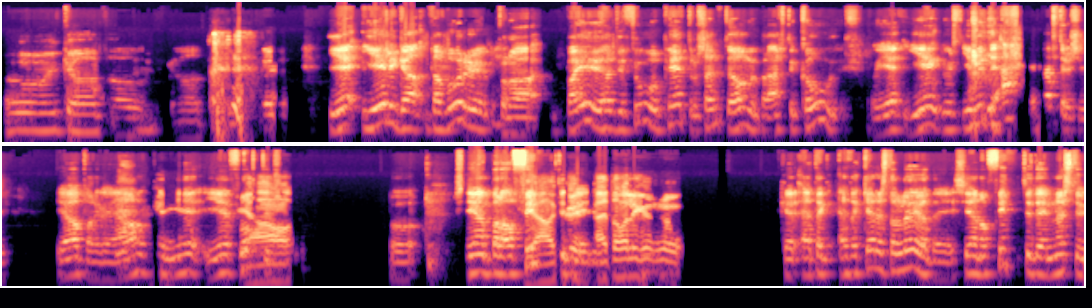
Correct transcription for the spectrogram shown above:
Oh my god. oh god Ég, ég líka, það voru bara bæðið heldur þú og Petru sendu á mig bara, ertu góður? Og ég, ég, ég myndi ekkert eftir þessu. Já, bara já, ok, ég, ég er flottur. Og síðan bara á fimmtudeginu, þetta var líka svo, þetta, þetta gerist á laugadegi, síðan á fimmtudeginu næstu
